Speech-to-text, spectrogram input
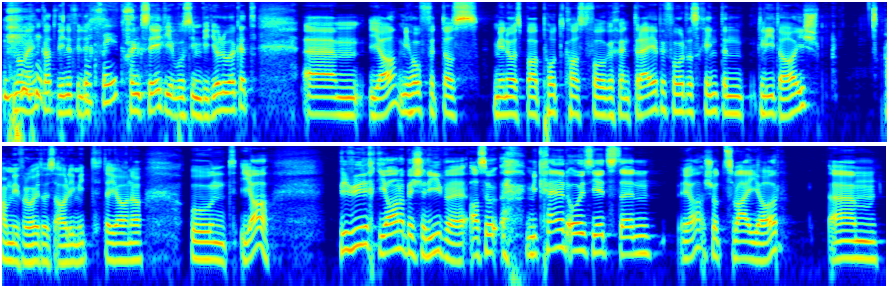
im Moment, gerade, wie ihr vielleicht könnt sehen, die, die es im Video schauen. Ähm, ja, wir hoffen, dass wir noch ein paar Podcast-Folgen drehen können, bevor das Kind dann gleich da ist. Aber wir freuen uns alle mit, Diana. Und ja, wie würde ich Diana beschreiben? Also, wir kennen uns jetzt dann, ja, schon zwei Jahre. Ähm,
